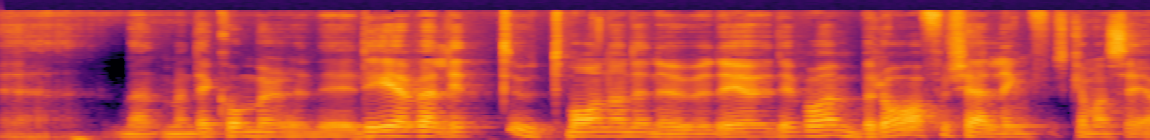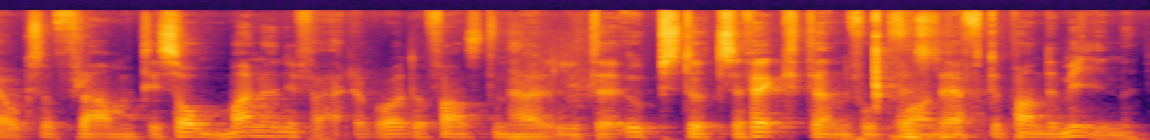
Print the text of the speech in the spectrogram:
Eh, men, men det, kommer, det, är väldigt utmanande nu. Det, det, var en bra försäljning ska man säga också fram till sommaren ungefär. Det var, då fanns den här lite uppstudseffekten fortfarande efter pandemin.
